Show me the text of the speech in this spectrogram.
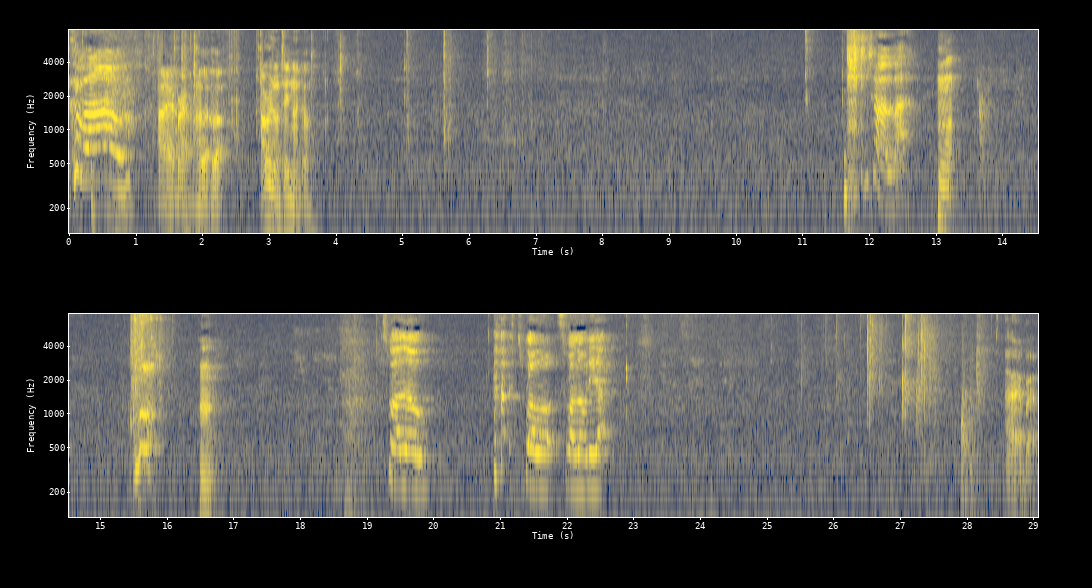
Come on. Alright, bro. Hold up, hold up. I really don't take none though. Trying. Hmm. Hmm. Swallow. swallow. Swallow it up. Alright, bro.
